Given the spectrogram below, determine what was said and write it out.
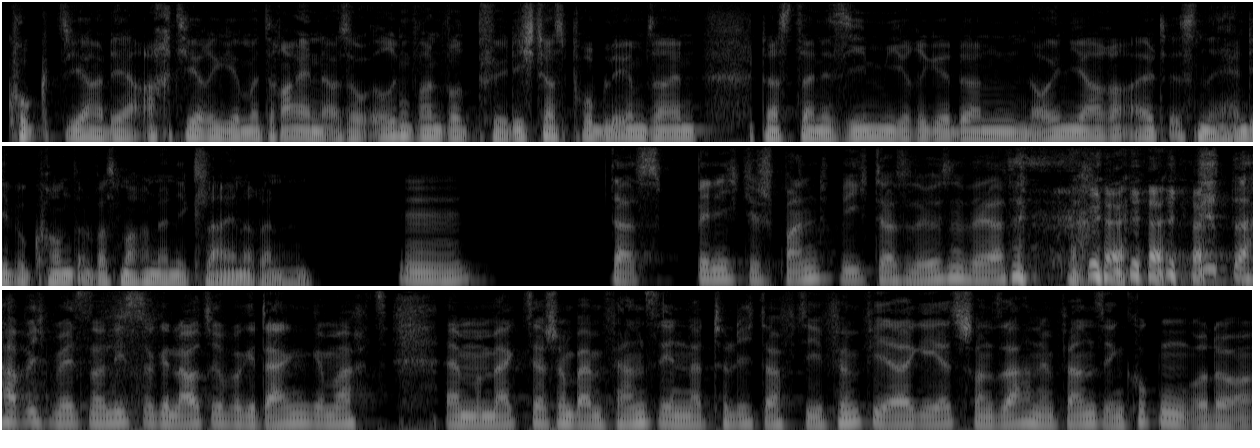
guckt ja der Achtjährige mit rein. Also irgendwann wird für dich das Problem sein, dass deine Siebenjährige dann neun Jahre alt ist, ein Handy bekommt und was machen dann die Kleineren? Mhm. Das bin ich gespannt, wie ich das lösen werde. da habe ich mir jetzt noch nicht so genau drüber Gedanken gemacht. Ähm, man merkt es ja schon beim Fernsehen, natürlich darf die Fünfjährige jetzt schon Sachen im Fernsehen gucken oder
